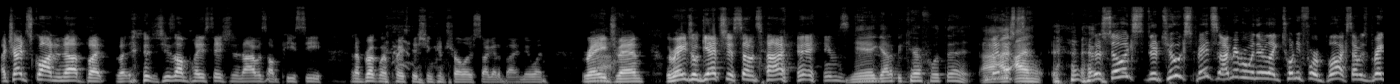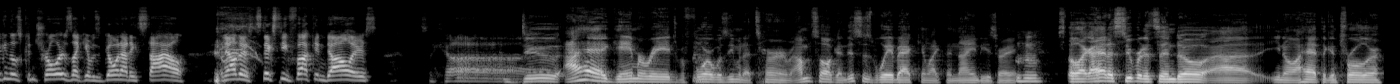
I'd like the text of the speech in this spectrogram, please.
I tried squatting up, but but she's on PlayStation and I was on PC, and I broke my PlayStation controller, so I got to buy a new one. Rage, ah. man. The rage will get you sometimes. Yeah, you got to be careful with that. I, I, They're so ex- they're too expensive. I remember when they were like 24 bucks. I was breaking those controllers like it was going out of style. And now they're 60 fucking dollars. It's like, uh dude, I had gamer rage before it was even a term. I'm talking. This is way back in like the 90s, right? Mhm. So like I had a Super Nintendo. Uh, you know, I had the controller,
